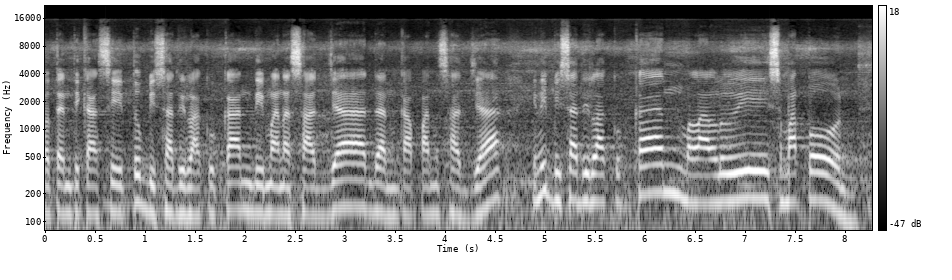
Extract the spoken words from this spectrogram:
autentikasi itu bisa dilakukan di mana saja dan kapan saja. Ini bisa dilakukan melalui smartphone.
